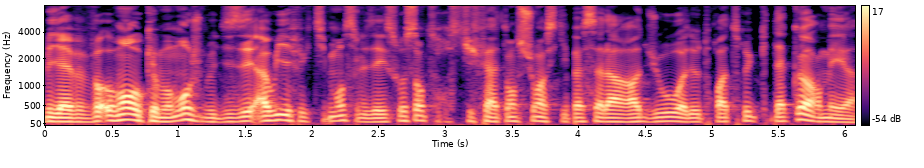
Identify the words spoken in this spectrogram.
mais il y avait vraiment aucun moment où je me disais Ah oui, effectivement, c'est les années 60. Alors, si tu fais attention à ce qui passe à la radio, à deux, trois trucs, d'accord, mais, euh,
